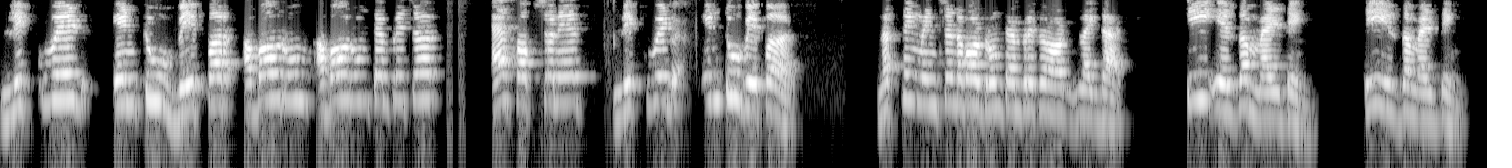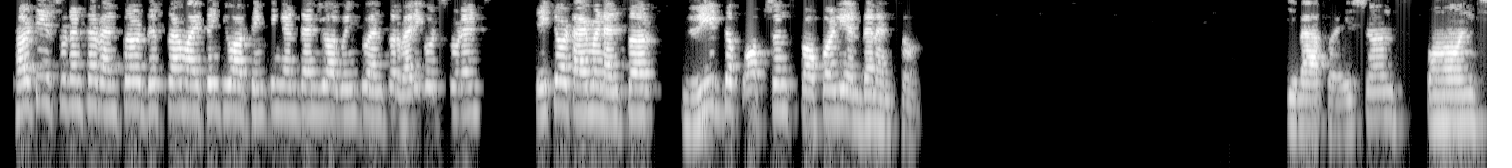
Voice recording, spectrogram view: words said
liquid into vapor above room above room temperature. S option is liquid into vapor. Nothing mentioned about room temperature or like that. T is the melting. T is the melting 30 students have answered. This time I think you are thinking and then you are going to answer. Very good students. Take your time and answer. Read the options properly and then answer. Evaporation, sponge,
